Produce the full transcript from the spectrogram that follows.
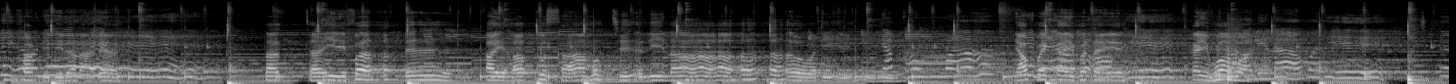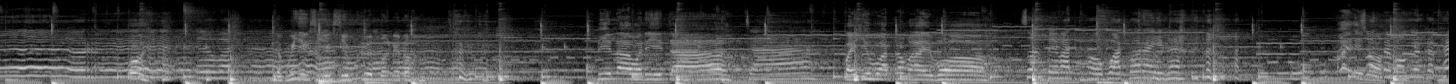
เดียวฟังดีๆนะหลานเด้อ ตั้งใจฟังเด้อไอ้หักผู้สาวชื่อลีลาวดียับเข้ามายับไปใกล้ปานใดใกลพ่อวะลีลาวดีเชื่อเรโอ้ยอยากมีอย่างสีอย่างสีขึ้นบ้างเนี่ยเนาะลีลาวดีจ้าจ้าไปอยู่วัดน้ำไอ้บ่ส่วนไปวัดเขาวัดว่าไรคะ ส่วนไปหมองเงินกับใคร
